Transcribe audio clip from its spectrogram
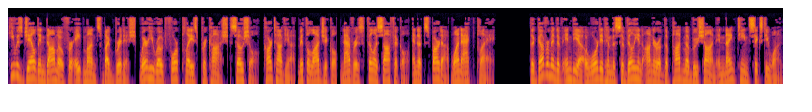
He was jailed in Damoh for eight months by British, where he wrote four plays Prakash social, Kartavya mythological, Navras philosophical, and a Sparta one-act play. The Government of India awarded him the civilian honour of the Padma Bhushan in 1961.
